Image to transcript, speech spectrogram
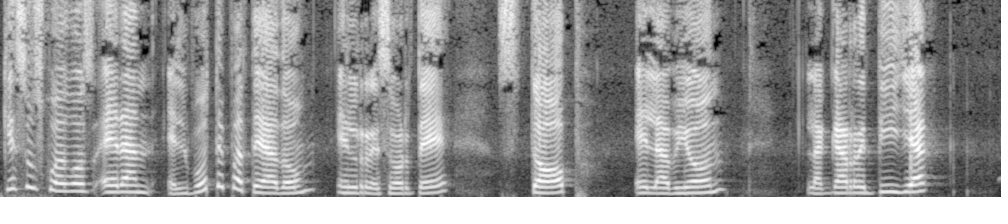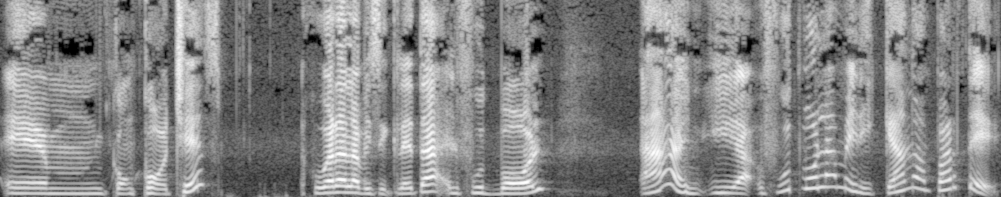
que sus juegos eran el bote pateado, el resorte, stop, el avión, la carretilla em, con coches, jugar a la bicicleta, el fútbol, ah, y fútbol americano aparte.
